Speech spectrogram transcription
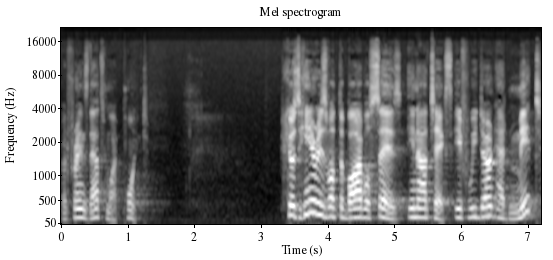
But, friends, that's my point. Because here is what the Bible says in our text. If we don't admit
